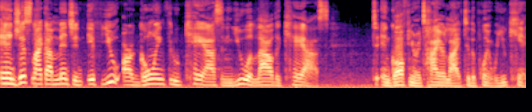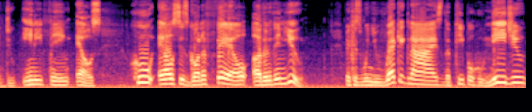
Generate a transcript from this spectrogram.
And just like I mentioned, if you are going through chaos and you allow the chaos to engulf your entire life to the point where you can't do anything else, who else is going to fail other than you? Because when you recognize the people who need you,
